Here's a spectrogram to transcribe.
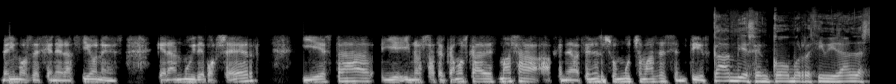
venimos de generaciones que eran muy de poseer y esta y, nos acercamos cada vez más a, generaciones que son mucho más de sentir. Cambios en cómo recibirán las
